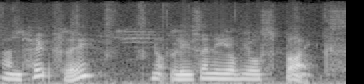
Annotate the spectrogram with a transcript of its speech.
and hopefully not lose any of your spikes.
